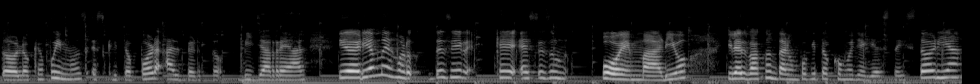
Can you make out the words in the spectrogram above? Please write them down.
Todo lo que fuimos, escrito por Alberto Villarreal y debería mejor decir que este es un poemario y les voy a contar un poquito cómo llegué a esta historia.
